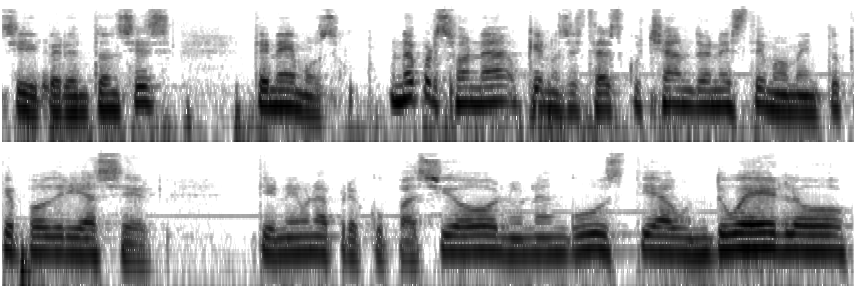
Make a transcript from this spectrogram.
Sí, pero entonces tenemos una persona que nos está escuchando en este momento, ¿qué podría ser? Tiene una preocupación, una angustia, un duelo,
